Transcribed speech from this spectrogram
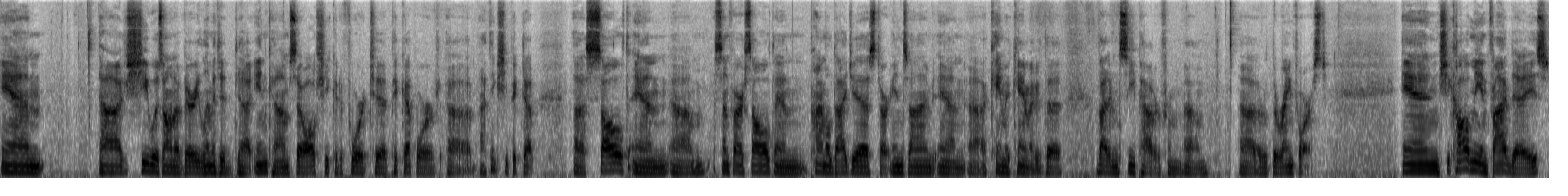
And uh, she was on a very limited income, so all she could afford to pick up were, I think she picked up uh, salt and um, Sunfire Salt and primal digest our enzyme and uh, camu camu the vitamin c powder from um, uh, the rainforest. And she called me in five days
